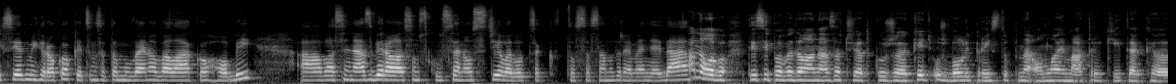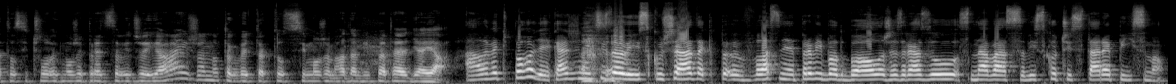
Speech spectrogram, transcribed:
6-7 rokoch, keď som sa tomu venovala ako hobby, a vlastne nazbierala som skúsenosti, lebo to sa samozrejme nedá. Áno, lebo ty si povedala na začiatku, že keď už boli prístupné online matriky, tak e, to si človek môže predstaviť, že ja, že no tak veď tak to si môžem hádam vypratať aj ja. Ale veď pohode, každý nech si to vyskúša, tak p- vlastne prvý bod bol, že zrazu na vás vyskočí staré písmo.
